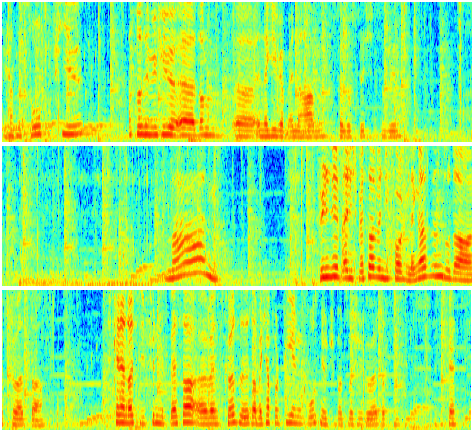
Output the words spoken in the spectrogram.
wir haben so viel. Lass mal sehen, wie viel äh, Sonnenenergie äh, wir am Ende haben. Das wäre lustig zu sehen. Mann! Finden die jetzt eigentlich besser, wenn die Folgen länger sind oder kürzer? Ich kenne ja Leute, die finden es besser, äh, wenn es kürzer ist, aber ich habe von vielen großen YouTubern zum Beispiel gehört, dass es, dass Fans,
